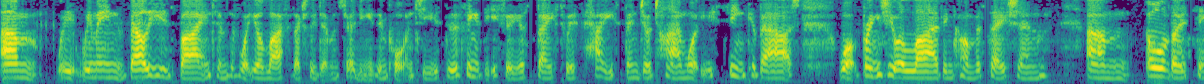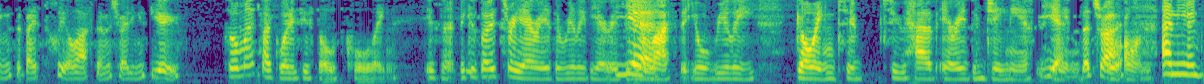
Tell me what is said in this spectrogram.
Um, we we mean values by in terms of what your life is actually demonstrating is important to you. So the things that you fill your space with, how you spend your time, what you think about, what brings you alive in conversation, um, all of those things that basically your life's demonstrating is you. It's almost like what is your soul's calling, isn't it? Because those three areas are really the areas of your life that you're really going to to have areas of genius. Yes, that's right. On. And you know,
